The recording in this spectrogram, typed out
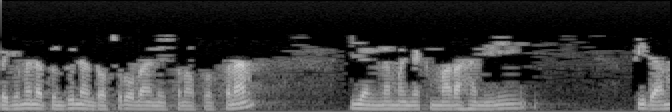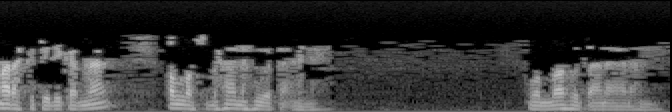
bagaimana tuntunan Rasulullah SAW yang namanya kemarahan ini tidak marah kecuali karena Allah Subhanahu wa taala. Wallahu taala alam.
